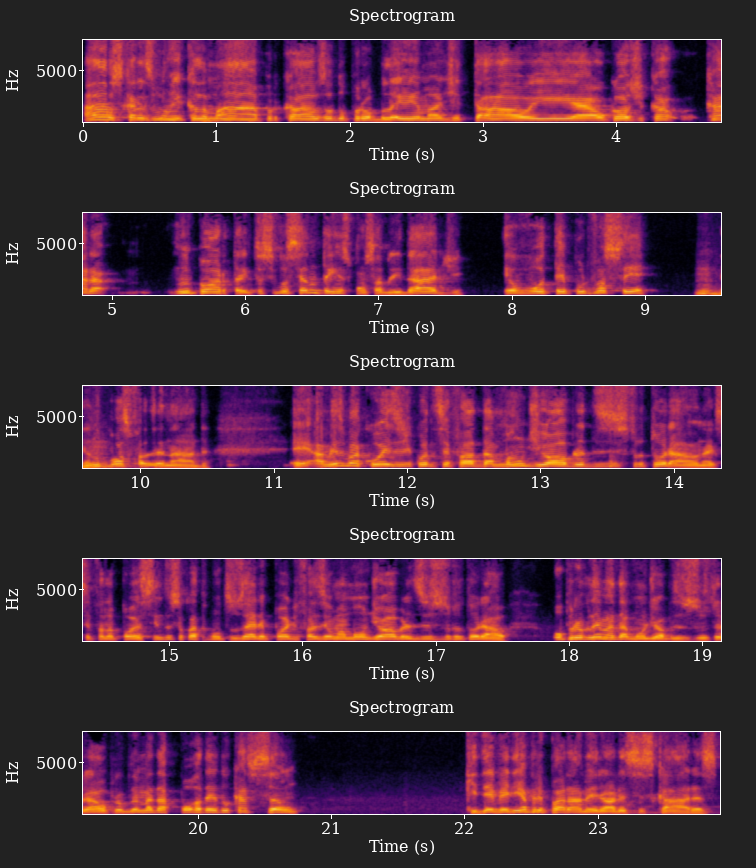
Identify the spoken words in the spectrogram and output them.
ah, os caras vão reclamar por causa do problema de tal e é, eu gosto de carro. Cara, não importa. Então, se você não tem responsabilidade, eu vou ter por você. Uhum. Eu não uhum. posso fazer nada. É a mesma coisa de quando você fala da mão de obra desestrutural, né? Que você fala, pô, assim do seu 4.0 pode fazer uma mão de obra desestrutural. O problema da mão de obra desestrutural, o problema é da porra da educação que deveria preparar melhor esses caras.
